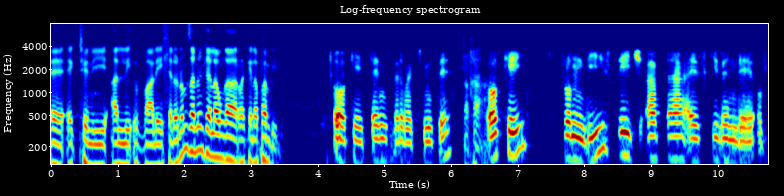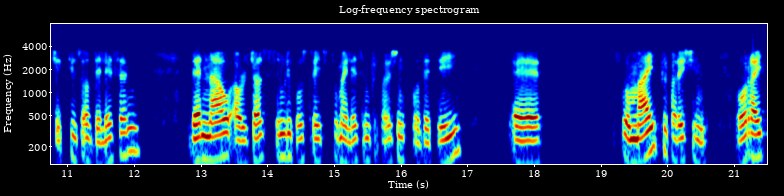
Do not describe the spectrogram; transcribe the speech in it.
eh, ekutheni alivale ihlelo. Nomzana undlela ungaragela phambili Okay, thanks very much, Mr. aha Okay, from this stage, after I've given the objectives of the lesson, then now I'll just simply go straight to my lesson preparation for the day. Uh, from my preparation, all right,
